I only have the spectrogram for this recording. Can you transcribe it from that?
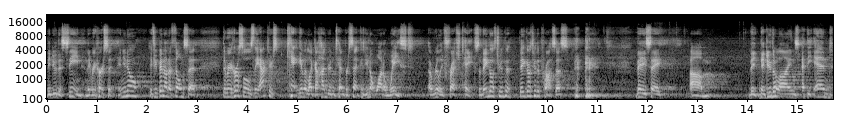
they do this scene, and they rehearse it. And you know, if you've been on a film set, the rehearsals, the actors can't give it like 110% because you don't want to waste a really fresh take. So they go through the, they go through the process. they say, um, they, they do their lines. At the end,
